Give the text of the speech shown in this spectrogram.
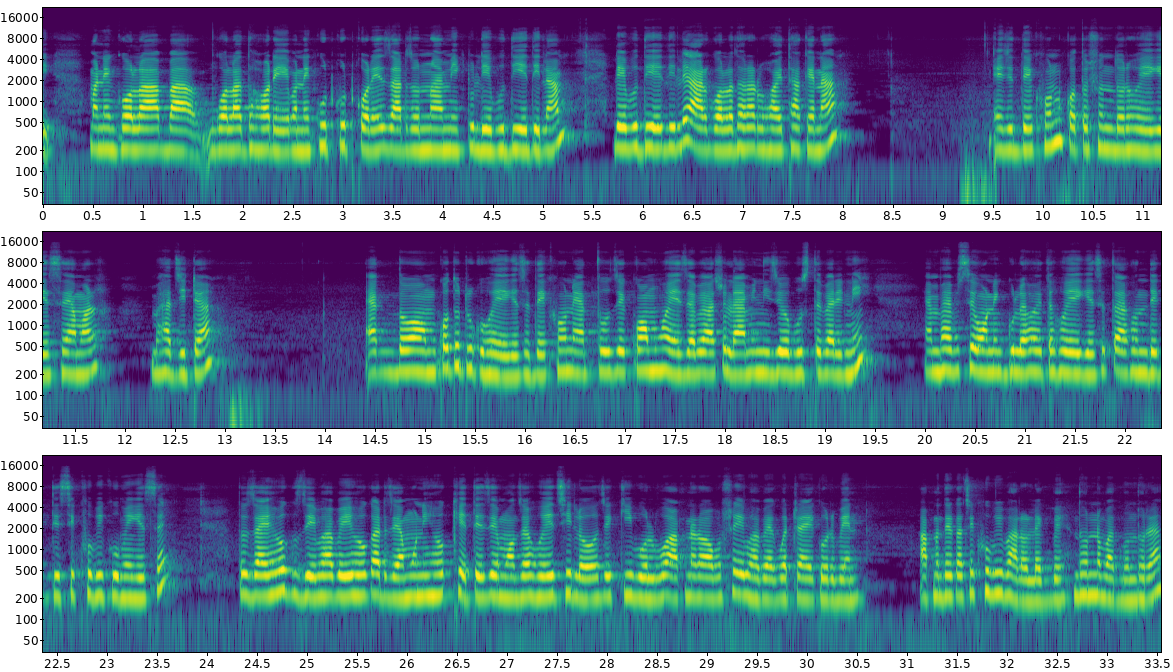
মানে গলা বা গলা ধরে মানে কুটকুট করে, যার জন্য আমি একটু লেবু দিয়ে দিলাম। লেবু দিয়ে দিলে আর গলা ধরার ভয় থাকে না। এই যে দেখুন কত সুন্দর হয়ে গেছে আমার ভাজিটা। একদম কতটুকু হয়ে গেছে দেখুন, এত যে কম হয়ে যাবে আসলে আমি নিজেও বুঝতে পারিনি। আমি ভাবছি অনেকগুলো হয়তো হয়ে গেছে, তো এখন দেখতেছি খুবই কমে গেছে। তো যাই হোক, যেভাবেই হোক আর যেমনই হোক, খেতে যে মজা হয়েছিল, যে কি বলব, আপনারা অবশ্যই এভাবে একবার ট্রাই করবেন। আপনাদের কাছে খুবই ভালো লাগবে। ধন্যবাদ বন্ধুরা।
